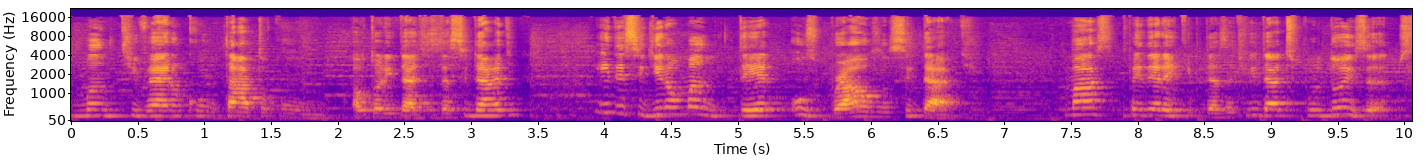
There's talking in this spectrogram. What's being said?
mantiveram contato com autoridades da cidade e decidiram manter os Browns na cidade, mas suspenderam a equipe das atividades por dois anos,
